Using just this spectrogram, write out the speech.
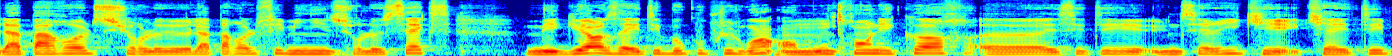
la parole sur le, la parole féminine sur le sexe, mais Girls a été beaucoup plus loin en montrant les corps. Euh, et c'était une série qui, qui a été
